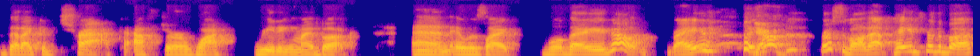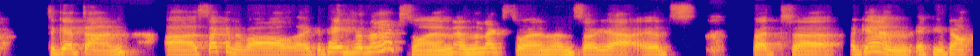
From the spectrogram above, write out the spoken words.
that I could track after watch, reading my book. And it was like, well, there you go, right? Yeah. First of all, that paid for the book to get done. Uh, second of all, like it paid for the next one and the next one. And so, yeah, it's, but uh, again, if you don't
